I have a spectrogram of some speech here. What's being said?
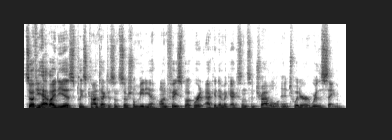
So if you have ideas, please contact us on social media. On Facebook, we're at Academic Excellence in Travel, and Twitter, we're the same.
